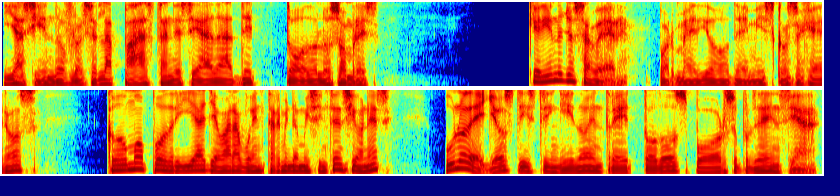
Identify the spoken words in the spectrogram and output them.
y haciendo florecer la paz tan deseada de todos los hombres. Queriendo yo saber, por medio de mis consejeros, cómo podría llevar a buen término mis intenciones, uno de ellos, distinguido entre todos por su prudencia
